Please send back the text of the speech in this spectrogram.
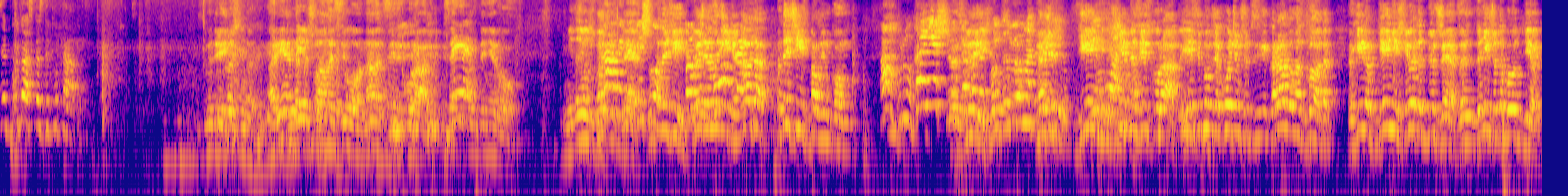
це, будь ласка, з депутатом. Смотрите, Что с ним надо? аренда Где пришла что? на село, на сельскую раду, Где? всяких контейнеров. Не дают Как это Смотрите, пришло? ну подождите, вы же говорите, надо подожди с балынком. А, конечно, Э, уже подождите. значит, деньги шли на сельскую раду. Если мы уже хотим, чтобы сельская рада у нас была, так какие-то деньги шли в этот бюджет, за, за них что-то было делать.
